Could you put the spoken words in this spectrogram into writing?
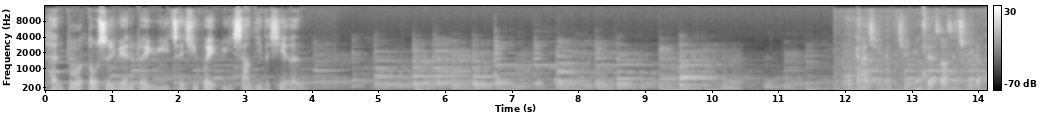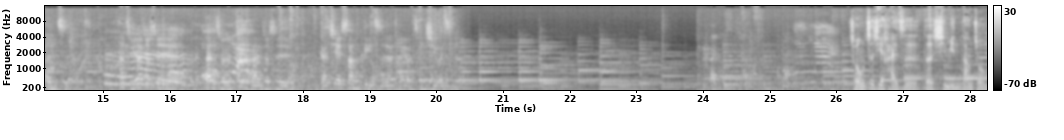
很多都是源对于晨曦会与上帝的谢恩。我跟他取取名字的时候是取一个恩字那主要就是很单纯、很简单，就是感谢上帝之恩，还有晨曦会之恩。从这些孩子的姓名当中，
